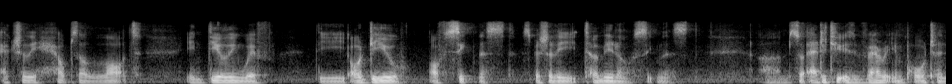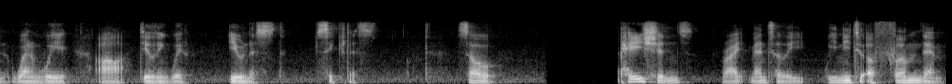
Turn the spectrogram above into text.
actually helps a lot in dealing with the ordeal of sickness, especially terminal sickness. Um, so attitude is very important when we are dealing with illness, sickness. So patients, right, mentally, we need to affirm them.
